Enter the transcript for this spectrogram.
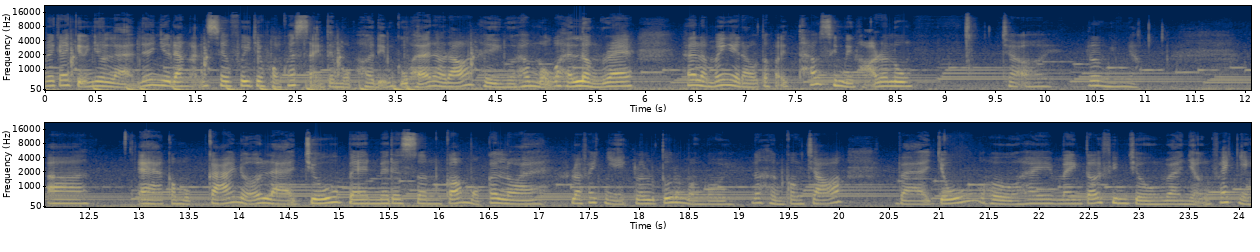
Mấy cái kiểu như là, nếu như đăng ảnh selfie trong phòng khách sạn tại một thời điểm cụ thể nào đó thì người hâm mộ có thể lần ra. Thế là mấy ngày đầu tôi phải tháo sim điện thoại ra luôn. Trời ơi, rất là nghiêm ngặt à, à còn một cái nữa là chú Ben Madison có một cái loa loa phát nhạc loa bluetooth đó mọi người. Nó hình con chó. Và chú thường hay mang tới phim trường và nhận phát nhạc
